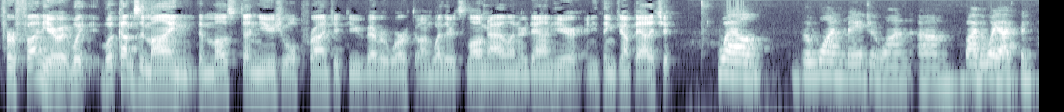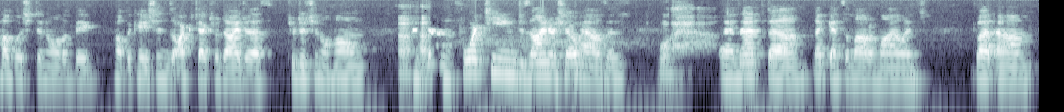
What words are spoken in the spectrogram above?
for fun here, what what comes to mind? The most unusual project you've ever worked on, whether it's Long Island or down here. Anything jump out at you? Well, the one major one. Um, by the way, I've been published in all the big publications: Architectural Digest, Traditional Home. Uh-huh. I've done 14 designer show houses Wow. And that uh, that gets a lot of mileage. But um,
